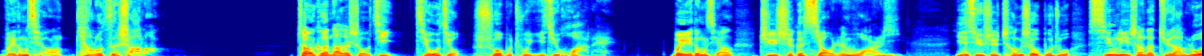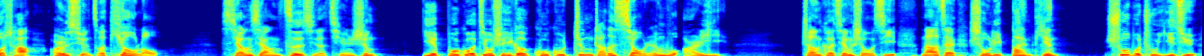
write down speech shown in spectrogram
魏东强跳楼自杀了。”张克拿着手机，久久说不出一句话来。魏东强只是个小人物而已，也许是承受不住心理上的巨大落差而选择跳楼。想想自己的前生，也不过就是一个苦苦挣扎的小人物而已。张可将手机拿在手里半天，说不出一句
